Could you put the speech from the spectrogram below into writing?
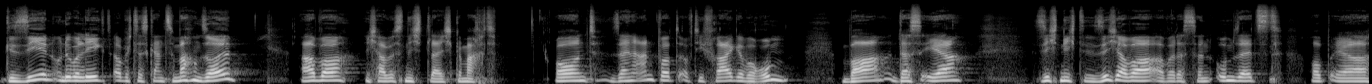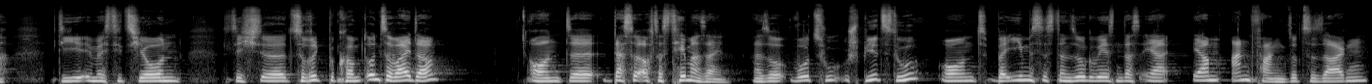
gesehen und überlegt, ob ich das Ganze machen soll, aber ich habe es nicht gleich gemacht. Und seine Antwort auf die Frage, warum, war, dass er sich nicht sicher war, aber das dann umsetzt, ob er die Investition sich äh, zurückbekommt und so weiter. Und äh, das soll auch das Thema sein. Also wozu spielst du? Und bei ihm ist es dann so gewesen, dass er, er am Anfang sozusagen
